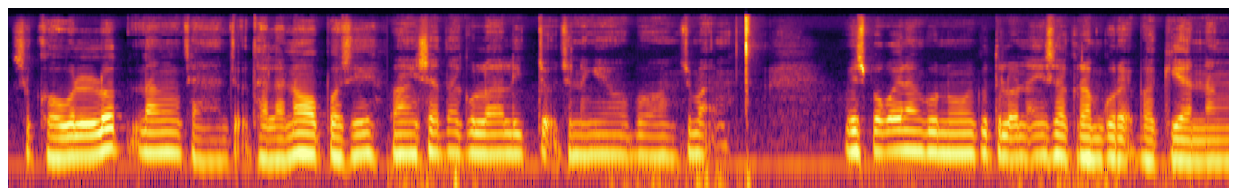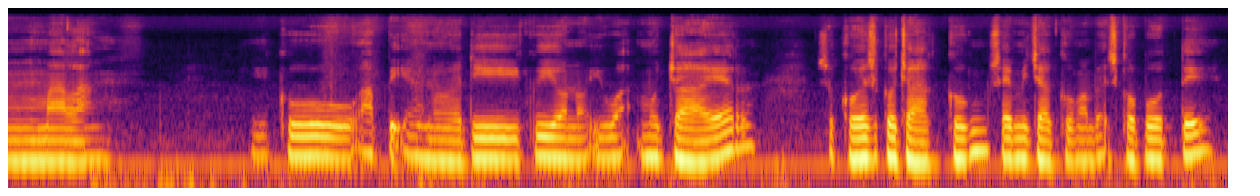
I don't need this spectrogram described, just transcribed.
Sego welut nang jancuk. Dalan opo sih? Bangsat aku lali cuk jenenge opo cuma wis pokoknya nang kono iku delok nang Instagram rek bagian nang Malang. Iku apik ngono dadi kuwi ono iwak mujair sego sego jagung semi jagung ambek sego putih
